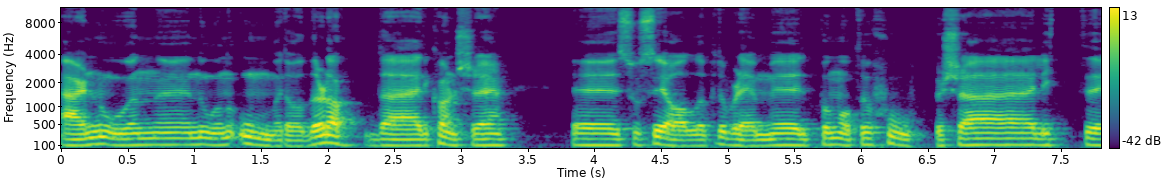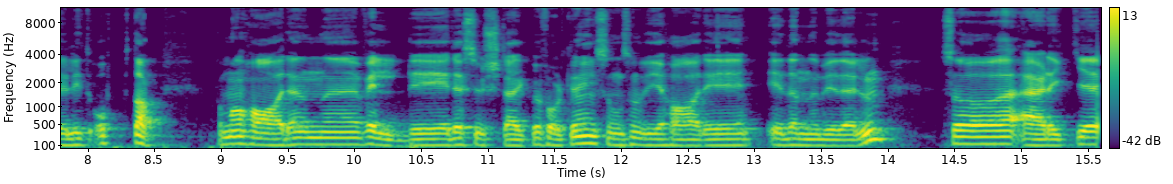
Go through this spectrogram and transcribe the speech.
er det noen, eh, noen områder da, der kanskje eh, sosiale problemer på en måte hoper seg litt, eh, litt opp. da. Når man har en eh, veldig ressurssterk befolkning, sånn som vi har i, i denne bydelen, så er det ikke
